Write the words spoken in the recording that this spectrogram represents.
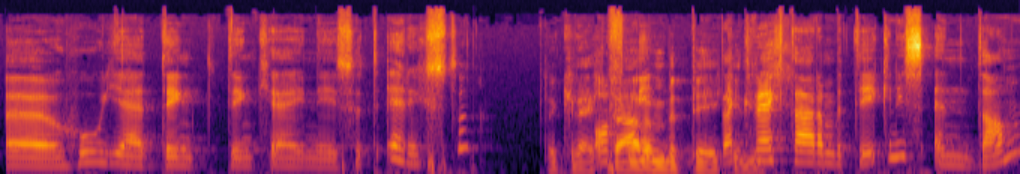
eh, hoe jij denkt, denk jij ineens het ergste. dat krijgt Of daar niet. een betekenis. Dat krijgt daar een betekenis en dan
